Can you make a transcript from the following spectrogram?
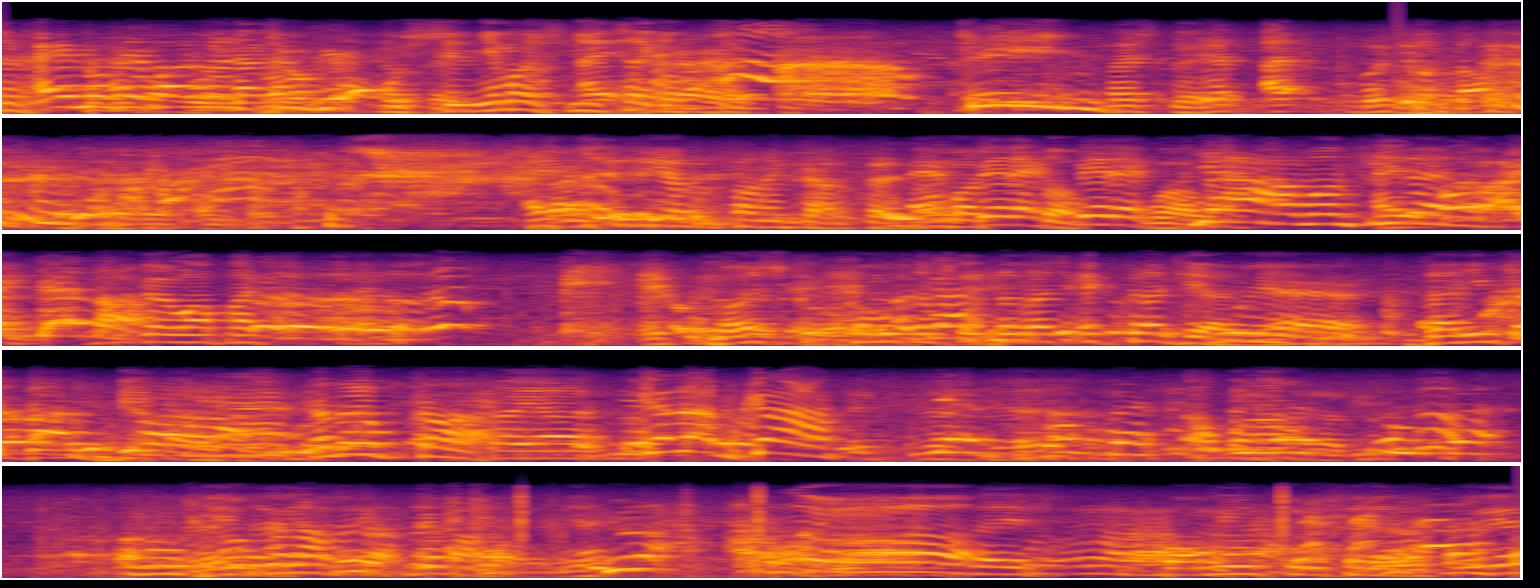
Ej, mogę walnąć Na dziubie? komuś, czyli nie możesz niczego Kin! Weź ty. Bo ci oddam. Ej, ja dostanę kartę. Zbierek, zbierek. Ja mam filet! Dawaj! Mogę łapać. Możesz ko- komuś na przykład zabrać ekstra dziel. Zanim ci dam dwie karty. Kanapka! To ja... Kanapka! Nie, super! Super! No i kanapka. To jest który się realizuje.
